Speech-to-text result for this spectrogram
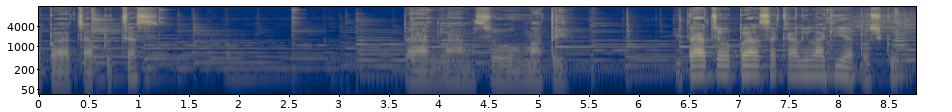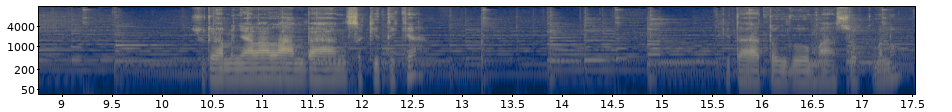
coba cabut cas dan langsung mati. Kita coba sekali lagi ya bosku. Sudah menyala lambang segitiga kita tunggu masuk menu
